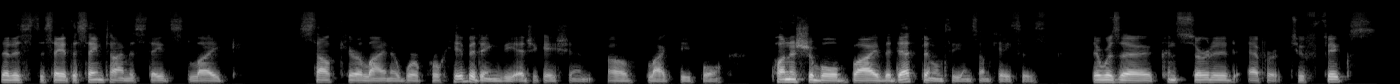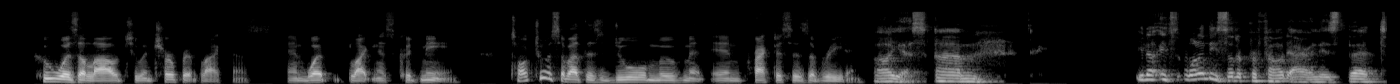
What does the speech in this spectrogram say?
That is to say, at the same time as states like South Carolina were prohibiting the education of Black people, punishable by the death penalty in some cases, there was a concerted effort to fix who was allowed to interpret Blackness and what Blackness could mean. Talk to us about this dual movement in practices of reading. Oh, yes. Um, you know, it's one of these sort of profound ironies that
